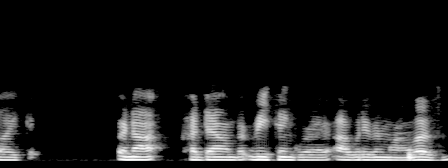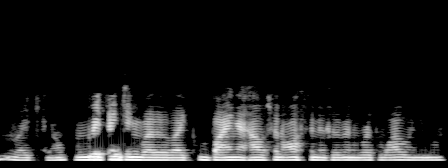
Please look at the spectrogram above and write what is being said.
like or not cut down but rethink where I would even want to live. Like, you know, I'm rethinking whether like buying a house in Austin is even worthwhile anymore.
